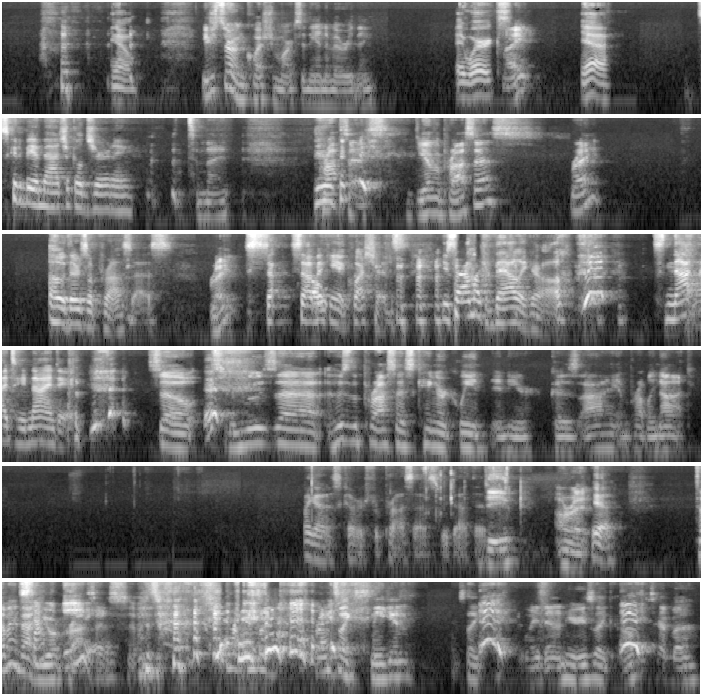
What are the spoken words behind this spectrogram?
you know, You're just throwing question marks at the end of everything, it works. right? Yeah. it's going to be a magical journey. Tonight. Process. Do you have a process? Right? Oh, there's a process. Right? Stop, stop making it questions. You sound like a Valley girl. it's not 1990. So, so who's uh who's the process king or queen in here? Because I am probably not. I got us covered for process. We got this. Do you? All right. Yeah. Tell me about Stop your eating. process. Brian's, like, Brian's like sneaking. It's like way down here. He's like, I'll just have a.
